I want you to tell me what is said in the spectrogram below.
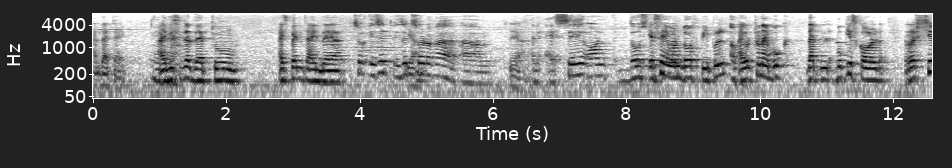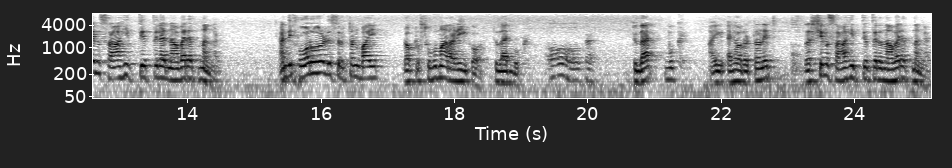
at that time. Okay. I visited their tomb. I spent time there. So is it is it yeah. sort of a um, yeah an essay on those essay people? on those people? Okay. I written a book. That book is called Russian tithila Navaratnangal, and the foreword is written by Dr. Sukumar Azhikode to that book. Oh, okay. To that book, I, I have written it Russian tithila Navaratnangal.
